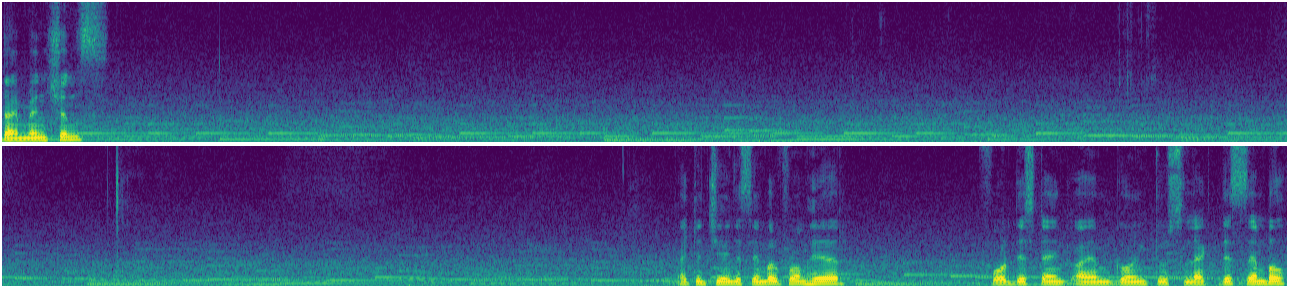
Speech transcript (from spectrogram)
dimensions. I can change the symbol from here. For this tank I am going to select this symbol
